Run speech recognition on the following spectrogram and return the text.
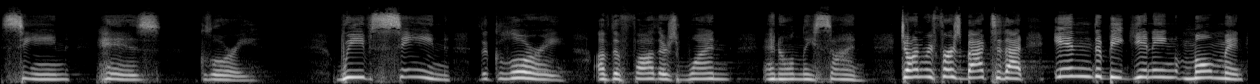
seen his glory. We've seen the glory of the Father's one and only Son. John refers back to that in the beginning moment.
